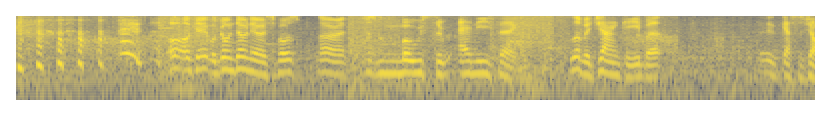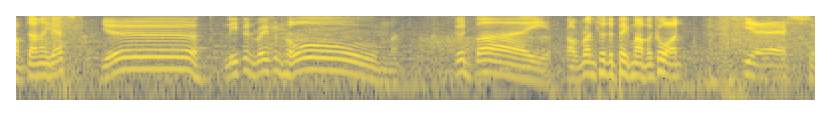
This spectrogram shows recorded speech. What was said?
oh, okay, we're going down here, I suppose. Alright, just mows through anything. A little bit janky, but it gets the job done, I guess. Yeah, leaving Ravenholm. Goodbye. I'll run through the big mama. Go on. Yes.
